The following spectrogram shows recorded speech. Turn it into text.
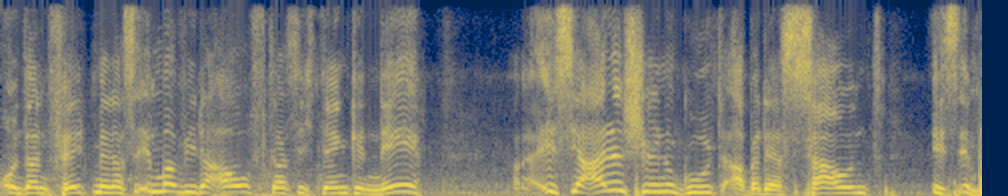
Und dann fällt mir das immer wieder auf, dass ich denke, nee, ist ja alles schön und gut, aber der Sound ist in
